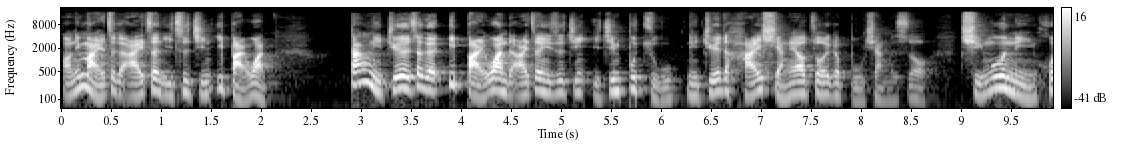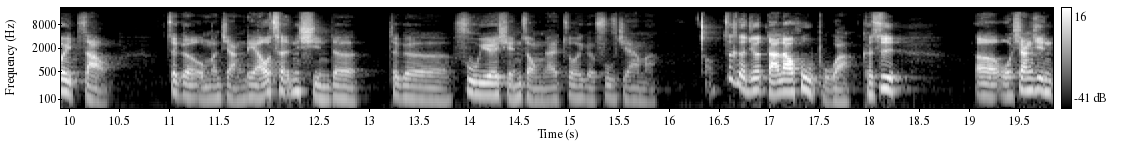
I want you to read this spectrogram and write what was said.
哦，你买这个癌症一次金一百万，当你觉得这个一百万的癌症一次金已经不足，你觉得还想要做一个补强的时候，请问你会找这个我们讲疗程型的这个附约险种来做一个附加吗？哦，这个就达到互补啊。可是，呃，我相信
